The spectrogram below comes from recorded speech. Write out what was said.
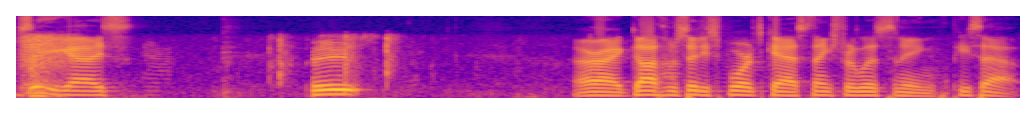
See you guys. Peace. All right, Gotham City Sportscast. Thanks for listening. Peace out.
